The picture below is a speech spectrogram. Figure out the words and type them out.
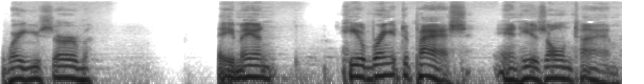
where you serve. Amen. He'll bring it to pass in His own time.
